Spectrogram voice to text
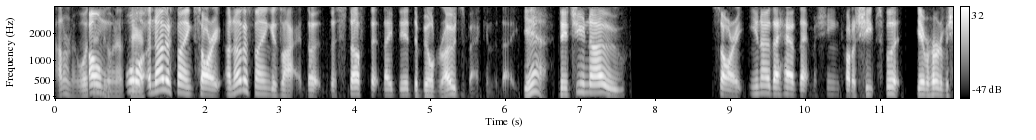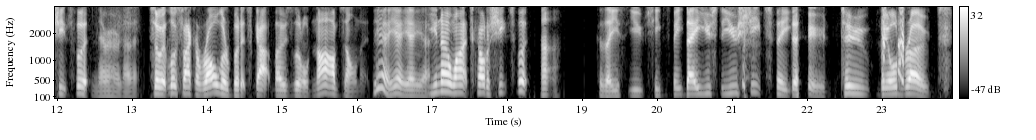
I don't know what they're Um, doing upstairs. well, another thing. Sorry, another thing is like the the stuff that they did to build roads back in the day. yeah, Did you know? Sorry, you know they have that machine called a sheep's foot. You ever heard of a sheep's foot? never heard of it. So it looks like a roller, but it's got those little knobs on it. Yeah, yeah, yeah, yeah. You know why it's called a sheep's foot? Uh, uh because they used to use sheep's feet. They used to use sheep's feet Dude, to build roads.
